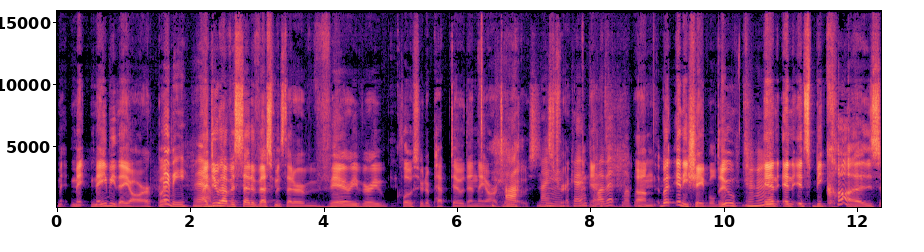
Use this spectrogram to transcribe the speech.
May- may- Maybe they are, but Maybe, yeah. I do have a set of vestments that are very, very closer to Pepto than they are to Ah, Rose. nice. That's true. Okay, Yeah. love it. Lovely. Um, but any shade will do. Mm-hmm. And and it's because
